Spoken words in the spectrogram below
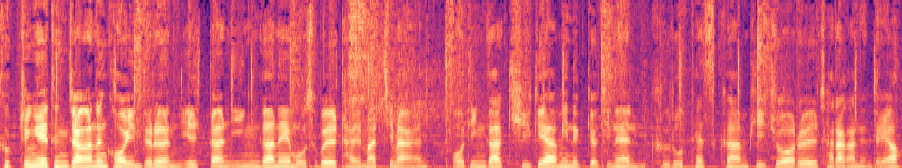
극중에 등장하는 거인들은 일단 인간의 모습을 닮았지만 어딘가 기괴함이 느껴지는 그로테스크한 비주얼을 자랑하는데요.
